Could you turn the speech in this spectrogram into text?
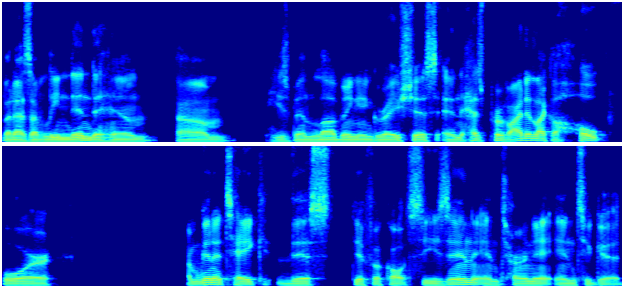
But as I've leaned into Him, um, He's been loving and gracious and has provided like a hope for I'm going to take this difficult season and turn it into good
